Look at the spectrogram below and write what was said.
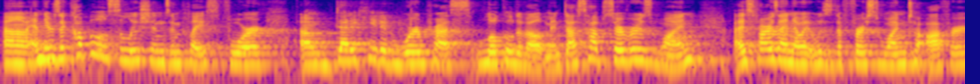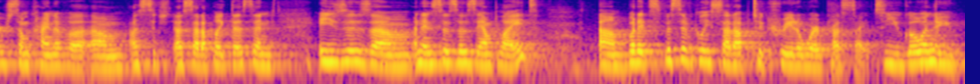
Um, and there's a couple of solutions in place for um, dedicated WordPress local development. Desktop server is one. As far as I know, it was the first one to offer some kind of a, um, a, a setup like this, and it uses um, an instance of XAMPP Lite. Um, but it's specifically set up to create a WordPress site. So you go in there, you,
